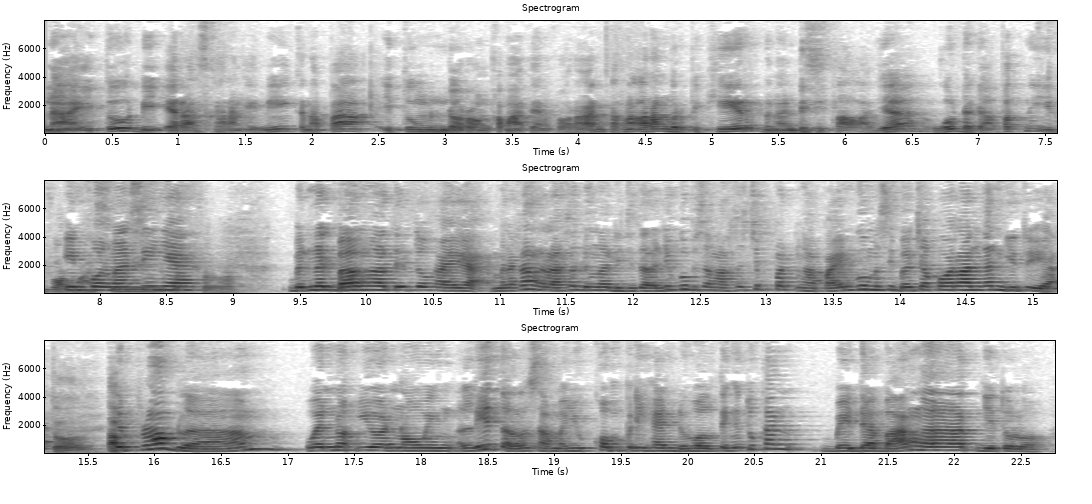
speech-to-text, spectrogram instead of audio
Nah itu di era sekarang ini kenapa itu mendorong kematian koran? Karena orang berpikir dengan digital aja gue udah dapat nih informasi. Informasinya. Betul. Bener banget itu kayak mereka ngerasa dengan digital aja gue bisa ngakses cepet ngapain gue mesti baca koran kan gitu ya. Betul. The problem when not you are knowing a little sama you comprehend the whole thing itu kan beda banget gitu loh.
